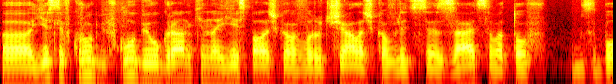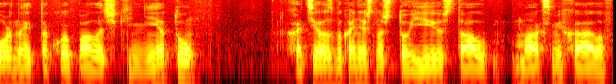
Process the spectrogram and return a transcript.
Э, если в клубе, в клубе у Гранкина есть палочка-выручалочка в лице Зайцева, то в сборной такой палочки нету. Хотелось бы, конечно, что ею стал Макс Михайлов.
